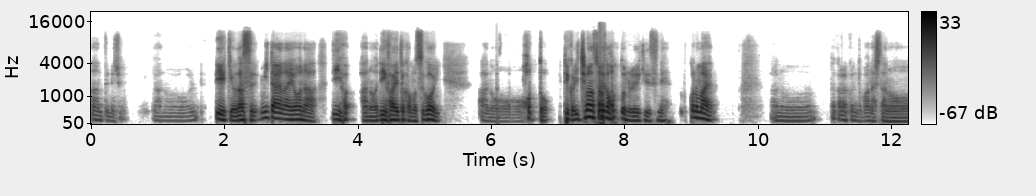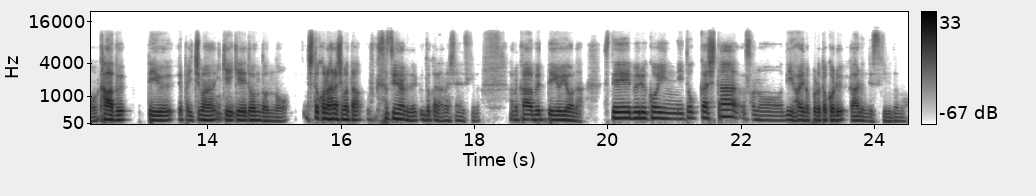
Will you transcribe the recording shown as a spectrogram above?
なんて言うんでしょう、あのー利益を出すみたいなような DeFi, あの DeFi とかもすごい、あのーホットっていうか、一番それがホットの領域ですね。この前、あのー、宝くんとも話した、あのーカーブっていう、やっぱ一番イケイケどんどんの、ちょっとこの話また複雑になるので、どっかで話したいんですけど、あのカーブっていうような、ステーブルコインに特化した、その DeFi のプロトコルがあるんですけれども、やっ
